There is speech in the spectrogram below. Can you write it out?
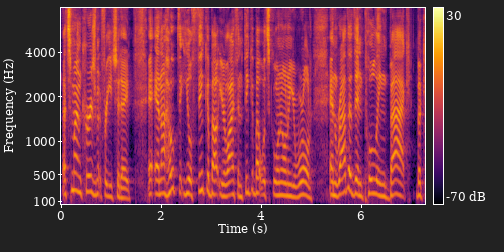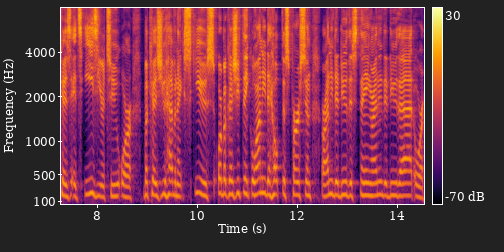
That's my encouragement for you today. And I hope that you'll think about your life and think about what's going on in your world. And rather than pulling back because it's easier to, or because you have an excuse, or because you think, well, I need to help this person, or I need to do this thing, or I need to do that, or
